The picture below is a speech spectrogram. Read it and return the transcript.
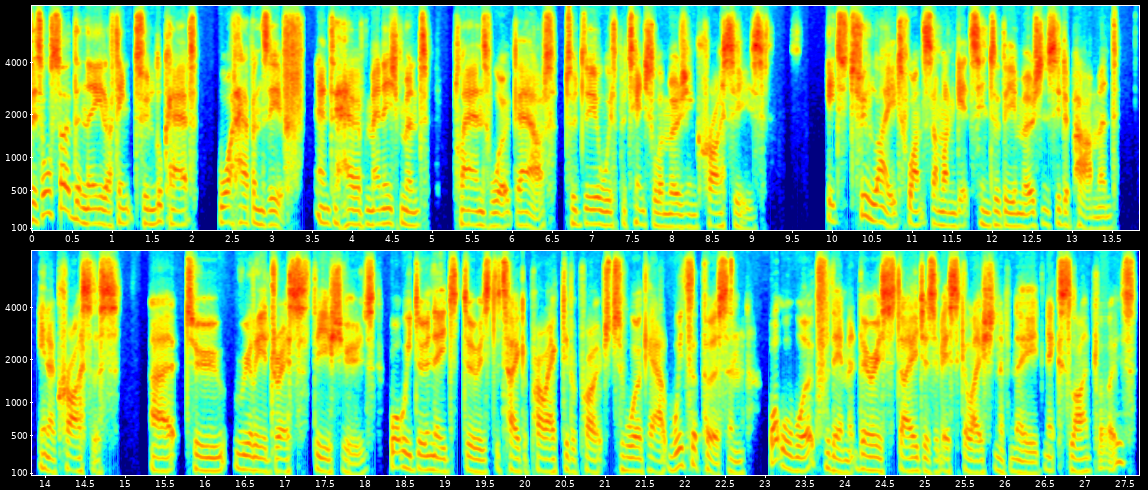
There's also the need, I think, to look at what happens if and to have management plans worked out to deal with potential emerging crises. It's too late once someone gets into the emergency department in a crisis uh, to really address the issues. What we do need to do is to take a proactive approach to work out with the person what will work for them at various stages of escalation of need. Next slide, please.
